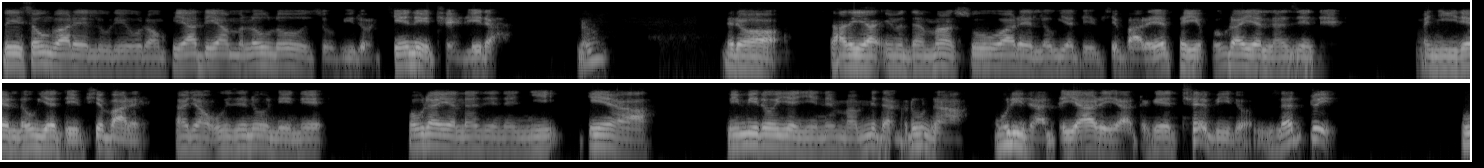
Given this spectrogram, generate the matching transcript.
သေဆုံးသွားတဲ့လူတွေကိုတော့ဘုရားတရားမလုံးလို့ဆိုပြီးတော့ကျင်းနေထည့်နေတာနော်အဲ့တော့ဒါတွေကအင်မတန်မှစိုးရတဲ့လောက်ရက်တွေဖြစ်ပါတယ်ဖေဗုဒ္ဓရဲ့လမ်းစဉ်နဲ့မညီတဲ့လောက်ရက်တွေဖြစ်ပါတယ်ဒါကြောင့်ဦးဇင်းတို့အနေနဲ့ဗုဒ္ဓရဲ့လမ်းစဉ်နဲ့ညီကျင်းဟာမိမိတို့ရဲ့ယင်ထဲမှာမေတ္တာကရုဏာမုဒိတာတရားတွေကတကယ်ထည့်ပြီးတော့လက်တွေ့ကူ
